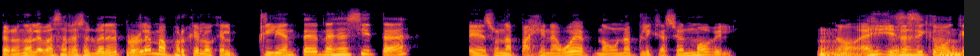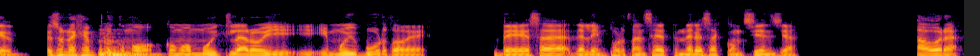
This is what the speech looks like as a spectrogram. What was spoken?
pero no le vas a resolver el problema porque lo que el cliente necesita es una página web, no una aplicación móvil, ¿no? Y es así como que es un ejemplo como, como muy claro y, muy burdo de, de, esa, de la importancia de tener esa conciencia. Ahora,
